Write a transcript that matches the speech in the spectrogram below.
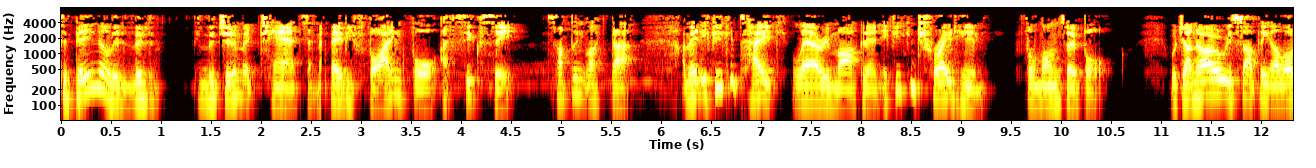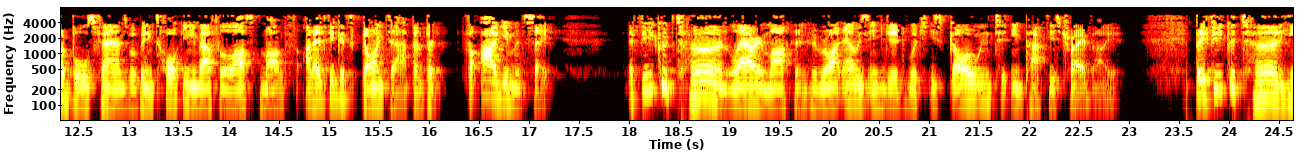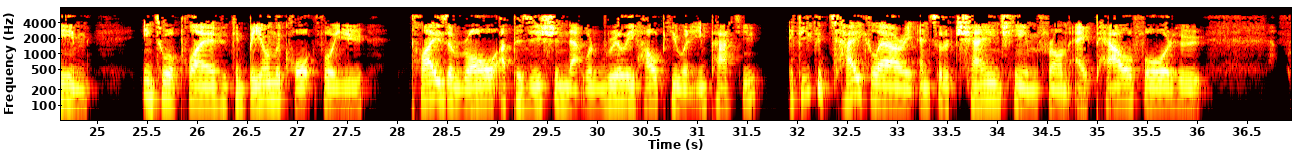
to being a le- legitimate chance at maybe fighting for a six seed, something like that. I mean, if you can take Lauri Markkanen, if you can trade him for Lonzo Ball, which I know is something a lot of Bulls fans have been talking about for the last month, I don't think it's going to happen, but for argument's sake, if you could turn Lauri Markin, who right now is injured, which is going to impact his trade value, but if you could turn him into a player who can be on the court for you, plays a role, a position that would really help you and impact you. If you could take Lauri and sort of change him from a power forward who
